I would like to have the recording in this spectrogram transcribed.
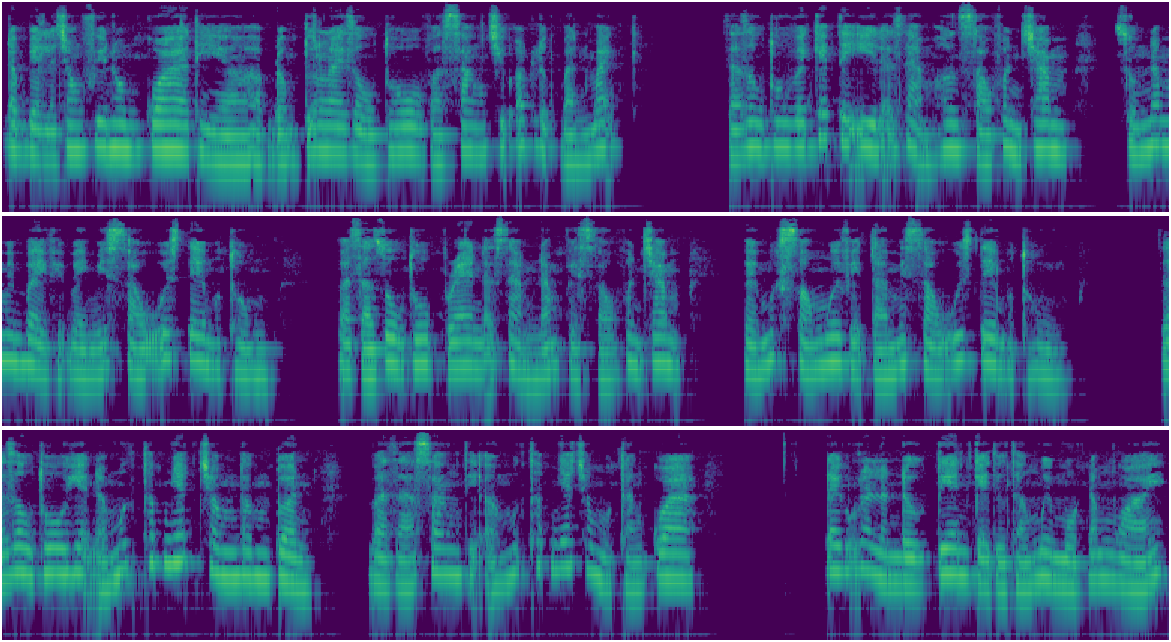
Đặc biệt là trong phiên hôm qua thì ờ, hợp đồng tương lai dầu thô và xăng chịu áp lực bán mạnh. Giá dầu thô WTI đã giảm hơn 6% xuống 57,76 USD một thùng và giá dầu thô Brent đã giảm 5,6% về mức 60,86 USD một thùng. Giá dầu thô hiện ở mức thấp nhất trong năm tuần và giá xăng thì ở mức thấp nhất trong một tháng qua. Đây cũng là lần đầu tiên kể từ tháng 11 năm ngoái,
